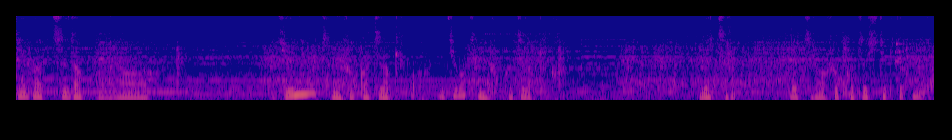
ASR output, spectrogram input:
1月だから12月に復活だけか？1月に復活だけか？やつら。やつら復活してきてるんだろ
